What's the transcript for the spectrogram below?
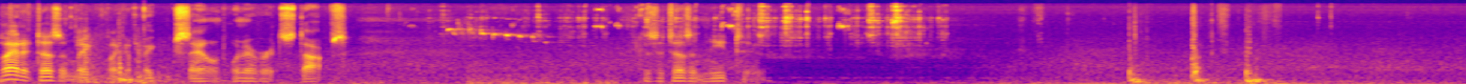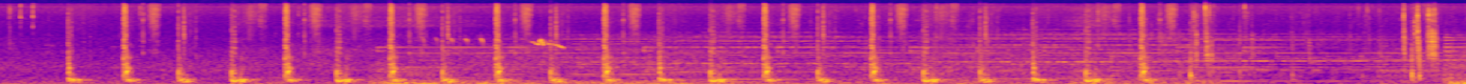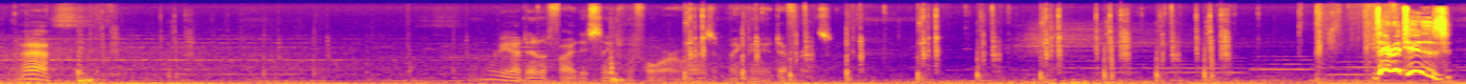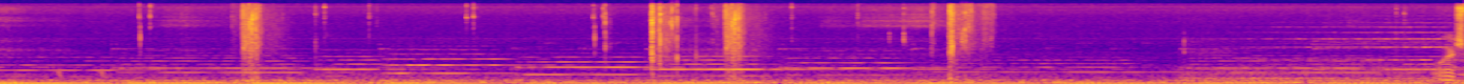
glad it doesn't make like a big sound whenever it stops. Because it doesn't need to.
